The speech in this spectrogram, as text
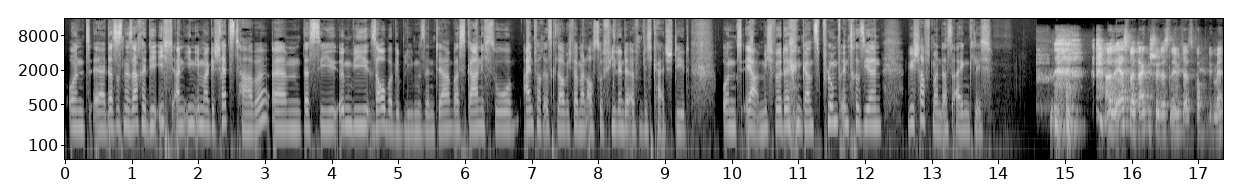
Und äh, das ist eine Sache, die ich an ihnen immer geschätzt habe, ähm, dass sie irgendwie sauber geblieben sind, ja, was gar nicht so einfach ist, glaube ich, wenn man auch so viel in der Öffentlichkeit steht. Und ja, mich würde ganz plump interessieren, wie schafft man das eigentlich? Also erstmal Dankeschön, das nehme ich als Kompliment.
